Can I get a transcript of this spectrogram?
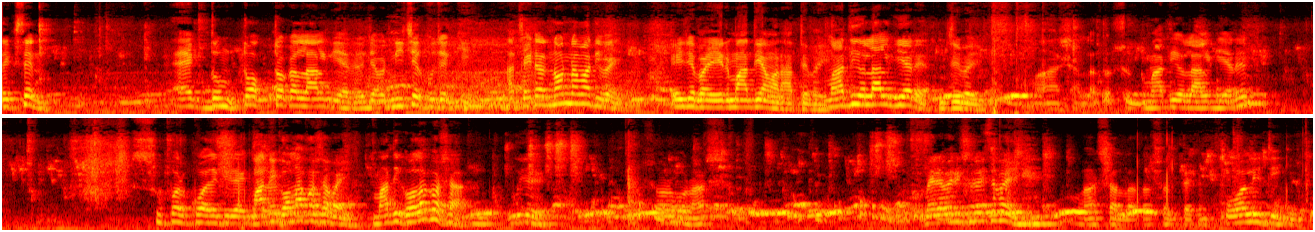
দেখছেন? একদম টক টকা লাল গিয়ার ওই যে নিচে খুঁজে কি? আচ্ছা এটা নন না মাদি ভাই? এই যে ভাই এর মাদি আমার হাতে ভাই। মাদি ও লাল গিয়ারে জি ভাই। মাশাল্লাহ দর্শক মাদি ও লাল গিয়ারে সুপার কোয়ালিটির এক মাদি গলা কষা ভাই। মাদি গলা কষা? বুঝে সর্বনাশ। বেড়াবেড়ি হয়েছে ভাই। মাশাল্লাহ দর্শক দেখেন কোয়ালিটি কিন্তু।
